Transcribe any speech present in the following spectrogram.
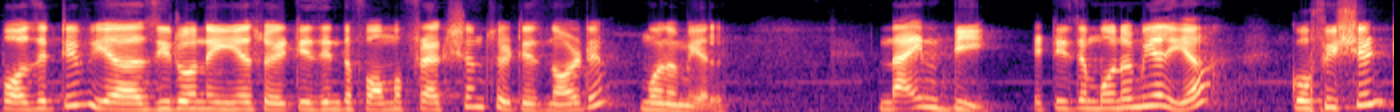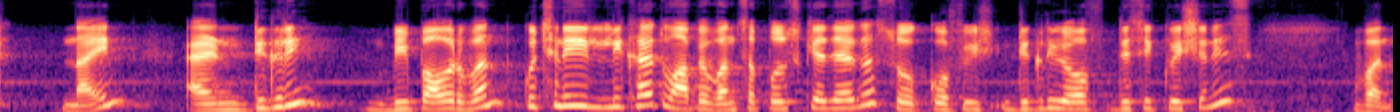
positive या ज़ीरो नहीं है so it is in the form of fraction so it is not a monomial nine b it is a monomial या coefficient nine and degree b power one कुछ नहीं लिखा है तो वहाँ पे वन सपोज़ किया जाएगा सो कोफी degree of this equation is one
